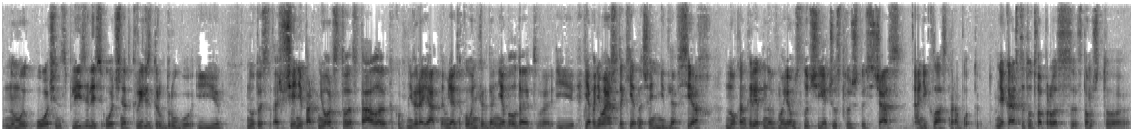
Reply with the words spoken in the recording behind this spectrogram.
ну, мы очень сблизились, очень открылись друг другу, и ну, то есть ощущение партнерства стало каким-то невероятным. У меня такого никогда не было до этого, и я понимаю, что такие отношения не для всех, но конкретно в моем случае я чувствую, что сейчас они классно работают. Мне кажется, тут вопрос в том, что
